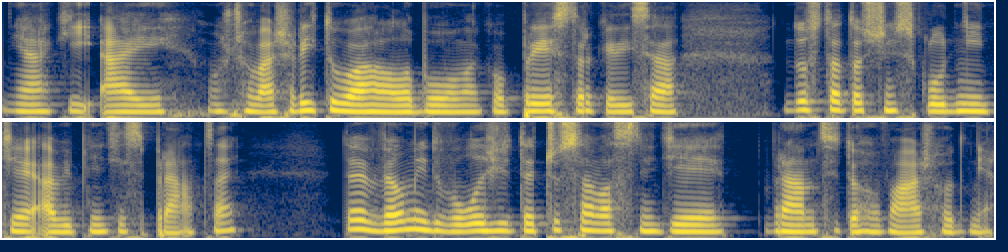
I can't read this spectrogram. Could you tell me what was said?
nejaký aj možno váš rituál alebo ako priestor, kedy sa dostatočne skľudníte a vypnete z práce. To je veľmi dôležité, čo sa vlastne deje v rámci toho vášho dňa.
